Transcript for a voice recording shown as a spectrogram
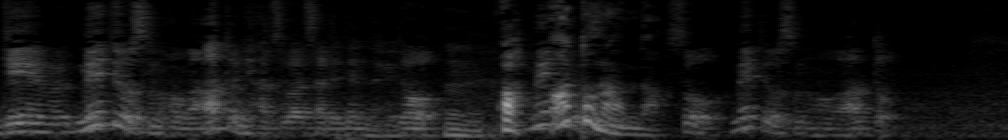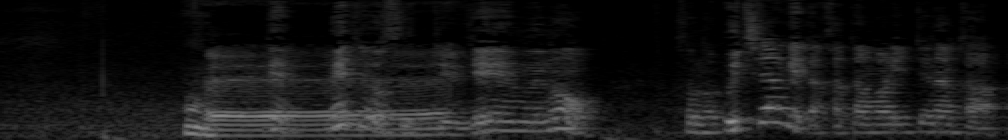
ゲームメテオスの方が後に発売されてんだけど、うんあ後なんだそうメテオスの方が後うんでメテオスっていうゲームのその打ち上げた塊ってなんか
